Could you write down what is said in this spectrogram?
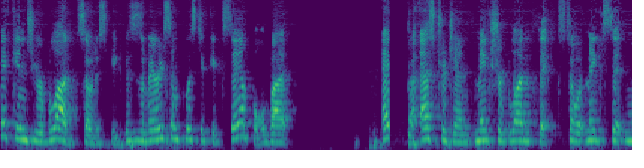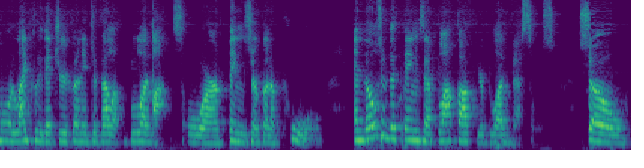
thickens your blood, so to speak. This is a very simplistic example, but extra estrogen makes your blood thick, so it makes it more likely that you're going to develop blood clots or things are going to pool. And those are the things that block off your blood vessels. So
